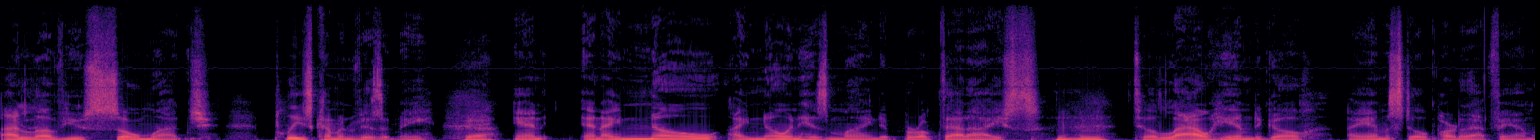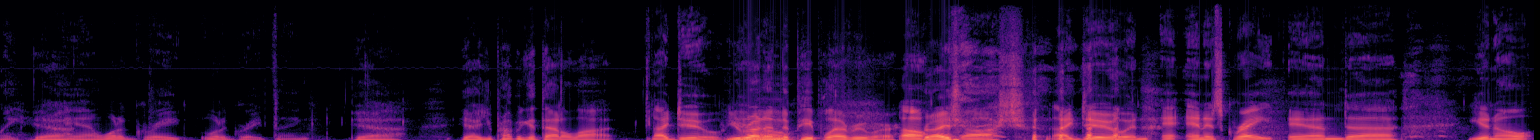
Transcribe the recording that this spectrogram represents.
I love you so much. Please come and visit me." Yeah. And and I know I know in his mind it broke that ice Mm-hmm. to allow him to go. I am still part of that family. Yeah. And what a great what a great thing. Yeah. Yeah. You probably get that a lot. I do. You, run know? into people everywhere, Oh right? gosh, I do, and and- it's great. And uh, you know,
